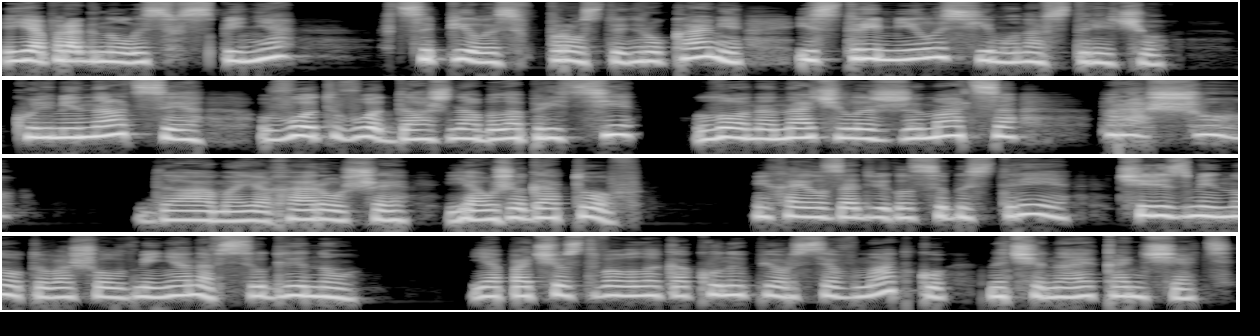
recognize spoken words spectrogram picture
Я прогнулась в спине, вцепилась в простынь руками и стремилась ему навстречу. Кульминация вот-вот должна была прийти, лона начала сжиматься. «Прошу!» «Да, моя хорошая, я уже готов». Михаил задвигался быстрее, через минуту вошел в меня на всю длину. Я почувствовала, как он уперся в матку, начиная кончать.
